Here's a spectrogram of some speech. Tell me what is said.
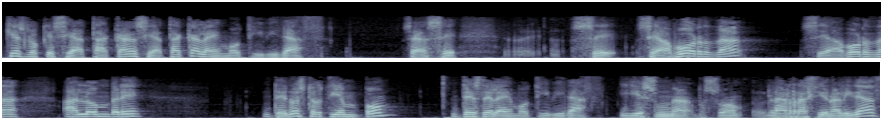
qué es lo que se ataca. Se ataca la emotividad. O sea, se, se, se aborda, se aborda al hombre de nuestro tiempo desde la emotividad. Y es una, pues, la racionalidad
